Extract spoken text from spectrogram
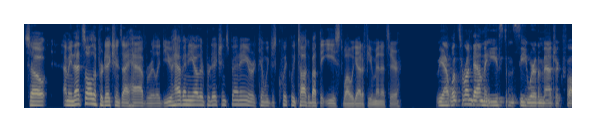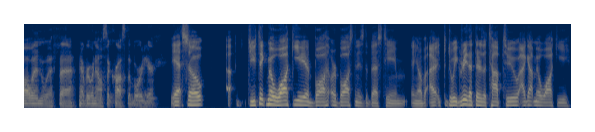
So I mean, that's all the predictions I have, really. Do you have any other predictions, Penny, or can we just quickly talk about the East while we got a few minutes here? Yeah, let's run down the East and see where the Magic fall in with uh, everyone else across the board here. Yeah. So, uh, do you think Milwaukee and Bo- or Boston is the best team? You know, I, do we agree that they're the top two? I got Milwaukee.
